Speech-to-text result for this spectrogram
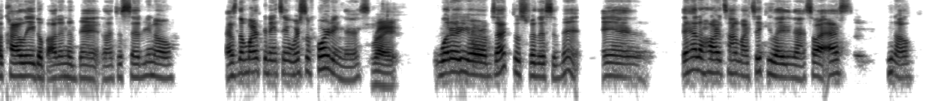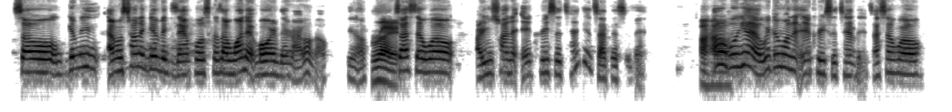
a colleague about an event, and I just said, you know, as the marketing team, we're supporting this. Right. What are your objectives for this event? And they had a hard time articulating that. So I asked, you know, so give me, I was trying to give examples because I wanted more than, I don't know, you know. Right. So I said, well, are you trying to increase attendance at this event? Uh-huh. Oh, well, yeah, we do want to increase attendance. I said, well,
